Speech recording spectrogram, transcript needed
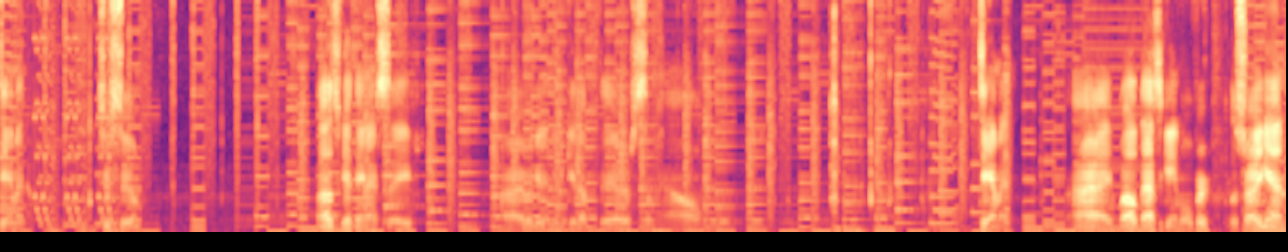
Damn it. Too soon. Well, that's a good thing I saved. Alright, we're gonna need to get up there somehow. Damn it. Alright, well, that's a game over. Let's try again.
